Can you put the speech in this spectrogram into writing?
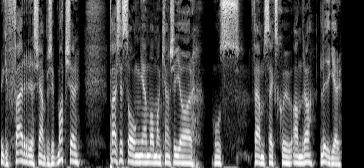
mycket färre Championship-matcher per säsong än vad man kanske gör hos fem, sex, sju andra ligor.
